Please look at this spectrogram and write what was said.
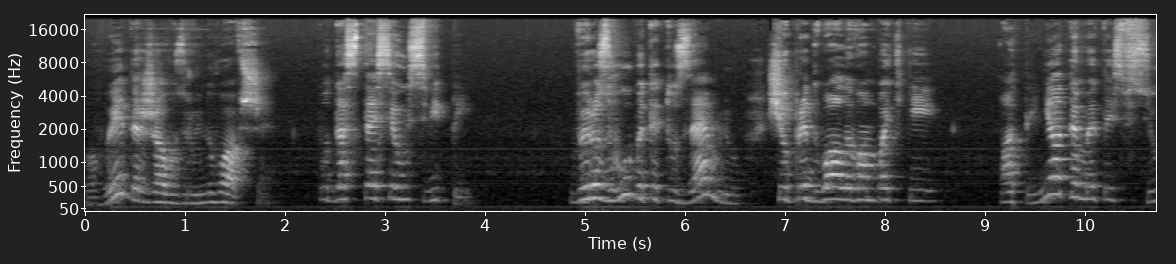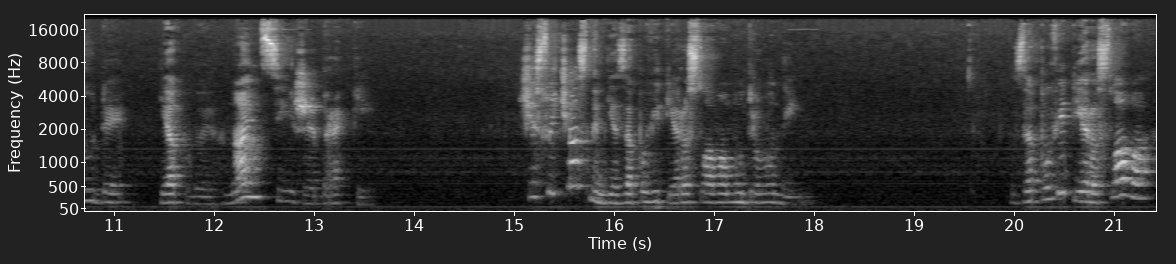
ви, державу зруйнувавши, подастеся у світи. Ви розгубите ту землю, що придбали вам батьки, а тинятиметесь всюди, як вигнанці жебраки. Чи сучасним є заповіт Ярослава Мудрого нині? Заповіт Ярослава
